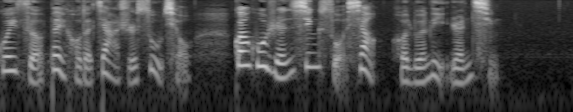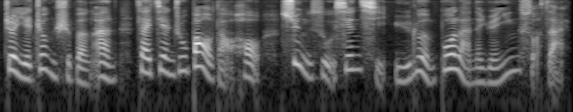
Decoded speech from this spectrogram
规则背后的价值诉求，关乎人心所向和伦理人情。这也正是本案在见诸报道后迅速掀起舆论波澜的原因所在。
